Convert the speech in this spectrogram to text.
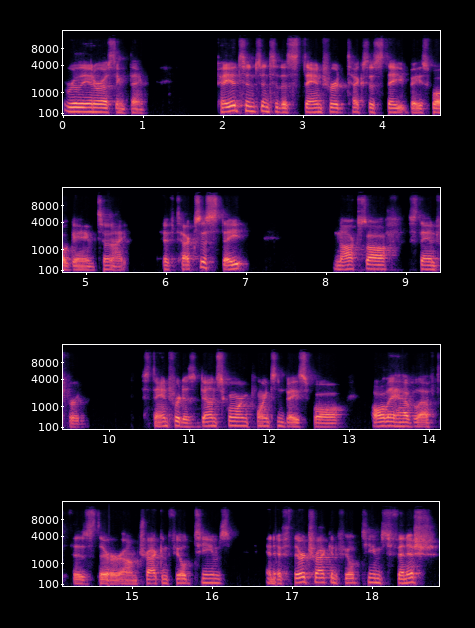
really interesting thing pay attention to the Stanford Texas State baseball game tonight. If Texas State knocks off Stanford, Stanford is done scoring points in baseball. All they have left is their um, track and field teams. And if their track and field teams finish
